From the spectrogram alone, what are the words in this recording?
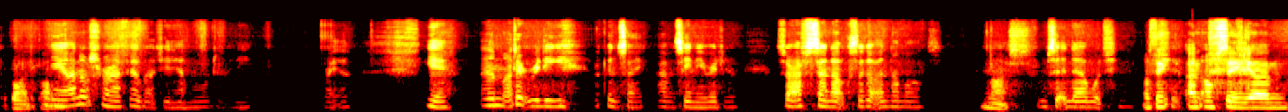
the Brian De Palma. Yeah, I'm not sure how I feel about Julianne Moore. I really rate her. Yeah, um, I don't really. I couldn't say. I haven't seen the original, so I have to stand up because I got a numb ass Nice. from sitting down watching. I think, shit. and obviously, um,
